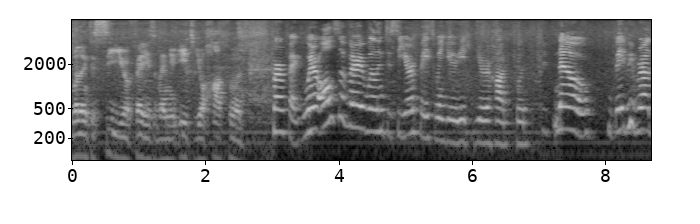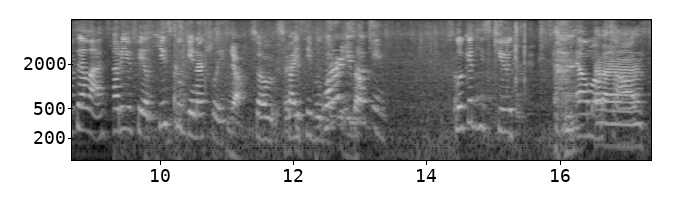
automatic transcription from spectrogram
willing to see your face when you eat your hot food. Perfect. We're also very willing to see your face when you eat your hot food. Now, baby bro, tell us, how do you feel? He's cooking actually. Yeah. So spicy bulgogi. What are you Stop. cooking? Look at his cute Elmo Ta-da. sauce.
